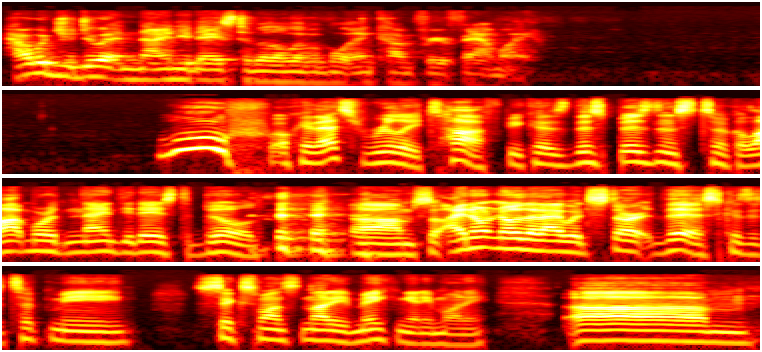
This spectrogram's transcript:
How would you do it in 90 days to build a livable income for your family? Woo. Okay, that's really tough because this business took a lot more than 90 days to build. Um, so I don't know that I would start this because it took me six months not even making any money. Um,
